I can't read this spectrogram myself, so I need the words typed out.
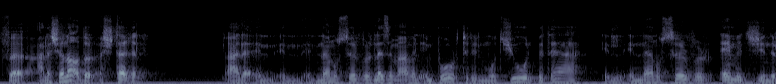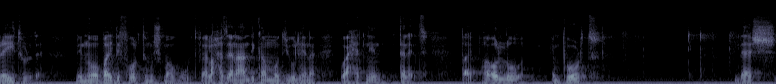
فعلشان أقدر أشتغل على ال ال ال Nano Server لازم أعمل import لل module بتاع ال- ال Nano Server image generator ده. لأن هو by default مش موجود. فلاحظ أنا عندي كام module هنا؟ واحد اتنين تلاتة. طيب هقول له import dash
